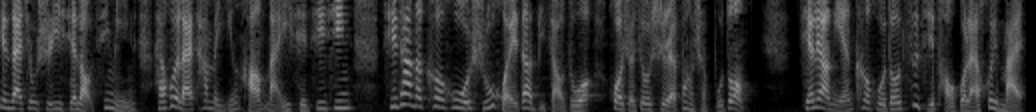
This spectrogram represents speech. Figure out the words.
现在就是一些老基民还会来他们银行买一些基金，其他的客户赎回的比较多，或者就是放着不动。前两年客户都自己跑过来会买，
